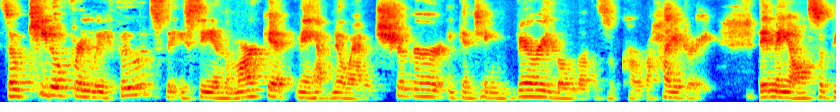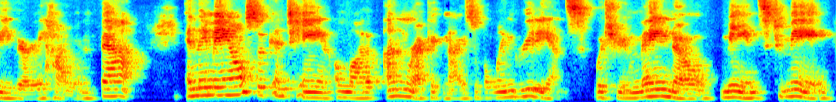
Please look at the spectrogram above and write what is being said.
So, keto friendly foods that you see in the market may have no added sugar and contain very low levels of carbohydrate. They may also be very high in fat and they may also contain a lot of unrecognizable ingredients, which you may know means to me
